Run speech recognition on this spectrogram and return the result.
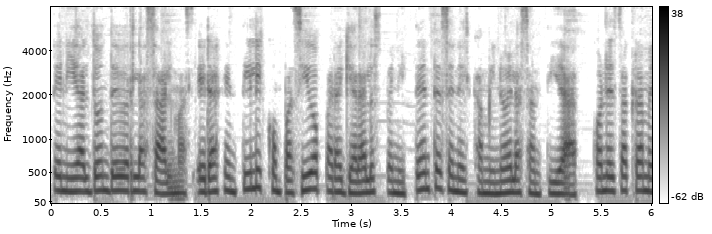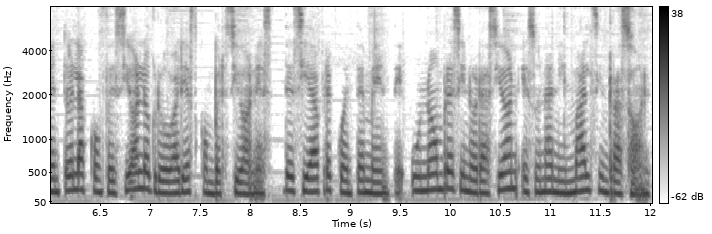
tenía el don de ver las almas, era gentil y compasivo para guiar a los penitentes en el camino de la santidad. Con el sacramento de la confesión logró varias conversiones. Decía frecuentemente, un hombre sin oración es un animal sin razón.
